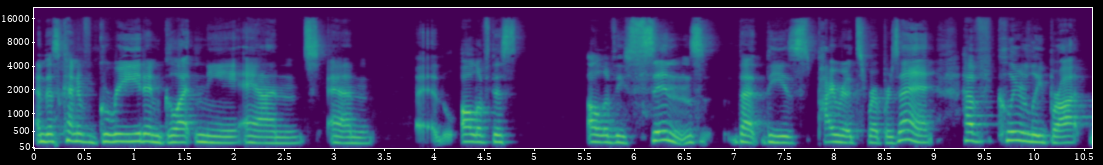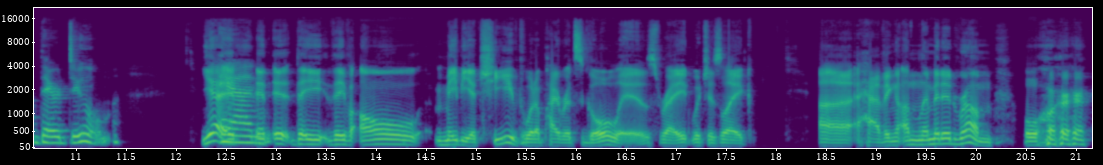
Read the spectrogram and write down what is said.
and this kind of greed and gluttony and and uh, all of this, all of these sins that these pirates represent have clearly brought their doom. Yeah, it- And- it, it, they they've all maybe achieved what a pirate's goal is, right? Which is like uh, having unlimited rum or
